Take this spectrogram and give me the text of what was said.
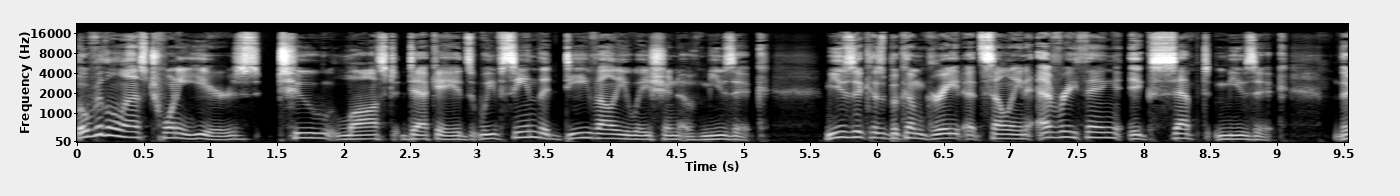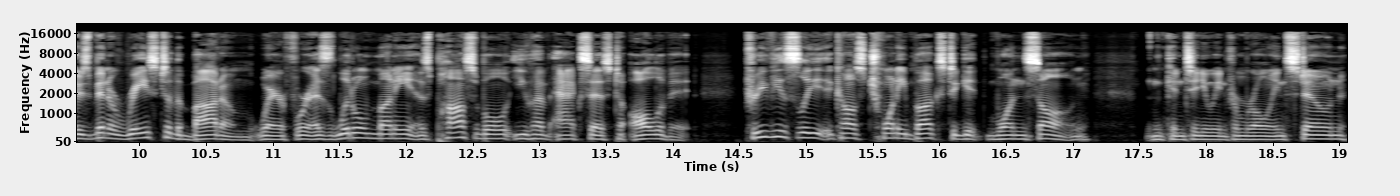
over the last 20 years, two lost decades, we've seen the devaluation of music. Music has become great at selling everything except music. There's been a race to the bottom where, for as little money as possible, you have access to all of it. Previously, it cost 20 bucks to get one song. And continuing from Rolling Stone,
